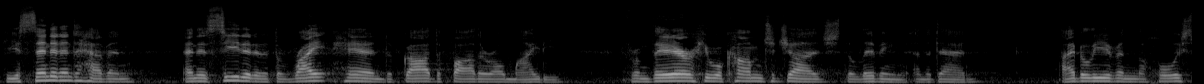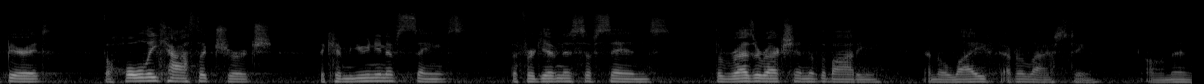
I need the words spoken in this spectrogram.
He ascended into heaven and is seated at the right hand of God the Father Almighty. From there he will come to judge the living and the dead. I believe in the Holy Spirit, the holy Catholic Church, the communion of saints, the forgiveness of sins, the resurrection of the body, and the life everlasting. Amen.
